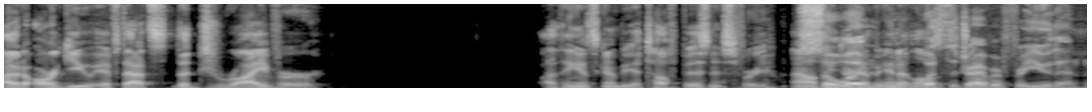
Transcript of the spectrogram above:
I would argue, if that's the driver, I think it's going to be a tough business for you. I don't so think what, you're going to be in it long. what's the driver for you then?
